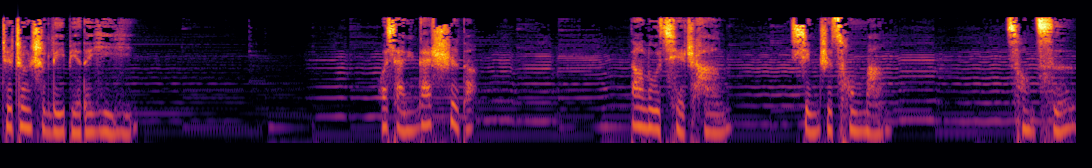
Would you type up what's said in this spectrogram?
这正是离别的意义。”我想应该是的。道路且长，行之匆忙。从此，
